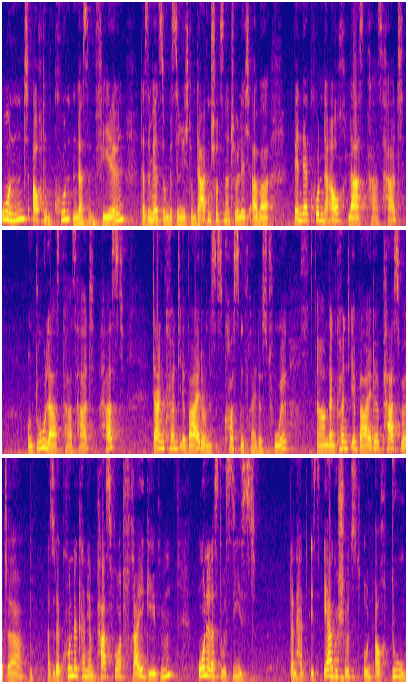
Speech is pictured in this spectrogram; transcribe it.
und auch dem Kunden das empfehlen. Da sind wir jetzt so ein bisschen Richtung Datenschutz natürlich, aber wenn der Kunde auch LastPass hat und du LastPass hat, hast, dann könnt ihr beide, und es ist kostenfrei das Tool, ähm, dann könnt ihr beide Passwörter, also der Kunde kann dir ein Passwort freigeben, ohne dass du es siehst. Dann hat, ist er geschützt und auch du.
